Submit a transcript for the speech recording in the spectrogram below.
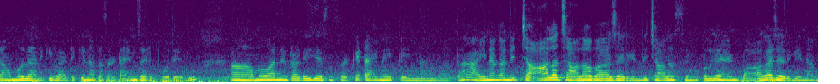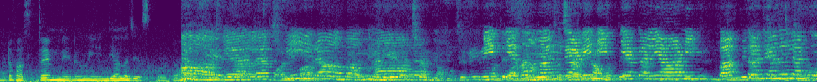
తాంబూలానికి వాటికి నాకు అసలు టైం సరిపోలేదు. అమ్మవారిని రెడీ చేసేసరికి టైం అయిపోయింది అనమాట అయినా కానీ చాలా చాలా బాగా జరిగింది. చాలా సింపుల్గా అండ్ బాగా జరిగింది అనమాట ఫస్ట్ టైం నేను ఇండియాలో చేసుకోవటం. నిత్య నిత్య కళ్యాణి భక్త జనులకు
